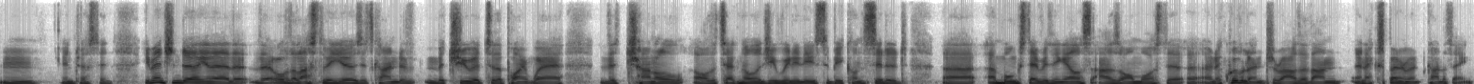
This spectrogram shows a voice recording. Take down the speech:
Mm. Interesting. You mentioned earlier there that, that over the last three years, it's kind of matured to the point where the channel or the technology really needs to be considered uh, amongst everything else as almost a, a, an equivalent rather than an experiment kind of thing.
